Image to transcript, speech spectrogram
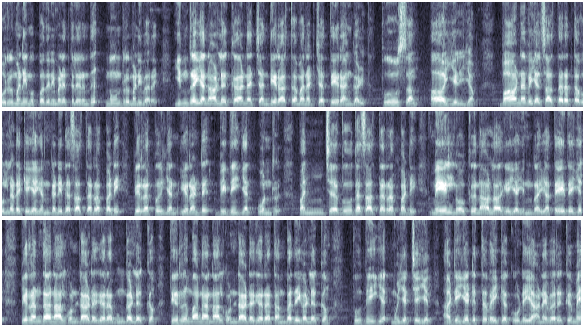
ஒரு மணி முப்பது நிமிடத்திலிருந்து மூன்று மணி வரை. இன்றைய நாளுக்கான சந்திராஸ்தம நட்சத்திரங்கள் பூசம் ஆயில்யம். வானவியல் சாஸ்திரத்தை உள்ளடக்கிய எண்கணித சாஸ்திரப்படி பிறப்பு எண் இரண்டு விதி எண் ஒன்று. பஞ்சபூத சாஸ்திரப்படி மேல் நோக்கு நாளாகிய இன்றைய தேதியில் பிறந்த நாள் கொண்டாடுகிற உங்களுக்கும் திருமண நாள் கொண்டாடுகிற தம்பதிகளுக்கும் புதிய முயற்சியில் அடியெடுத்து வைக்கக்கூடிய அனைவருக்குமே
